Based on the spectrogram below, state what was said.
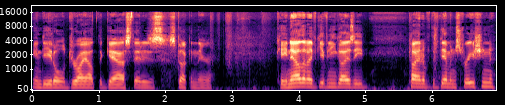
and it'll dry out the gas that is stuck in there. Okay, now that I've given you guys a kind of the demonstration,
